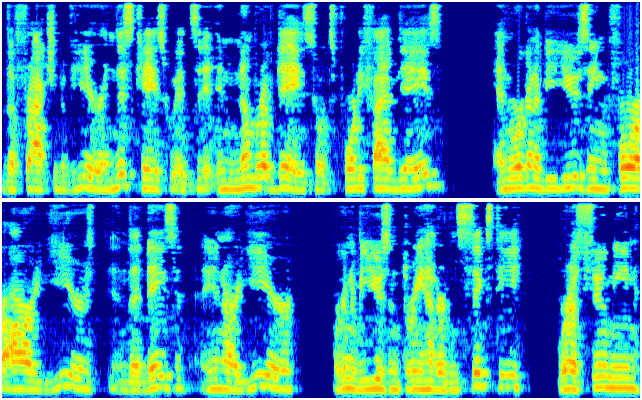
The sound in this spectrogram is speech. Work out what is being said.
the fraction of year. In this case, it's in number of days, so it's 45 days. And we're going to be using for our years, the days in our year, we're going to be using 360. We're assuming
